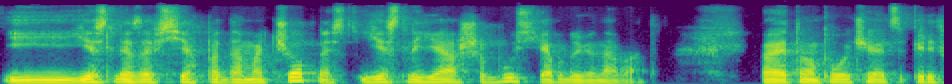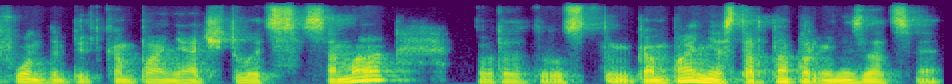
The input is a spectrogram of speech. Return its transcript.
и если я за всех подам отчетность, если я ошибусь, я буду виноват. Поэтому, получается, перед фондом, перед компанией отчитывается сама вот эта вот компания, стартап, организация,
